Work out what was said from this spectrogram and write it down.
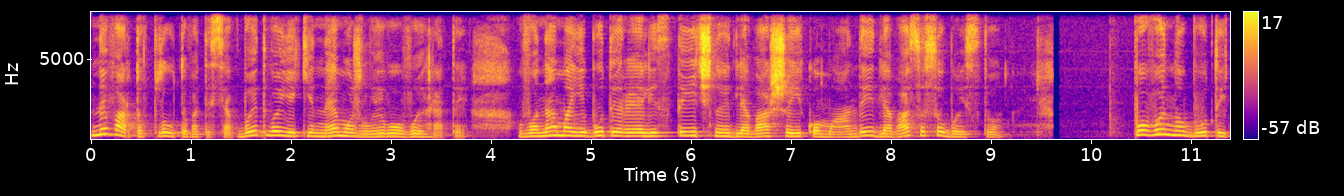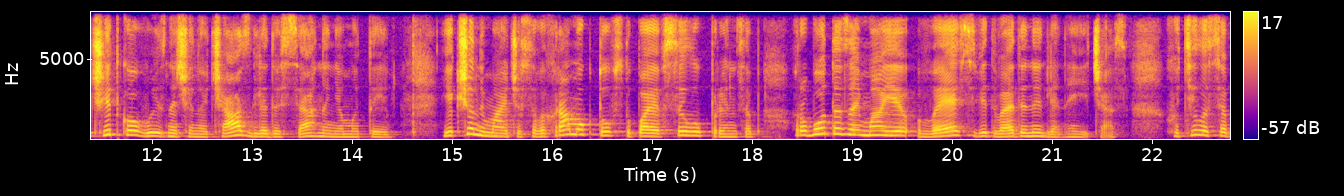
Не варто вплутуватися в битви, які неможливо виграти. Вона має бути реалістичною для вашої команди і для вас особисто. Повинно бути чітко визначено час для досягнення мети. Якщо немає часових рамок, то вступає в силу принцип робота займає весь відведений для неї час. Хотілося б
